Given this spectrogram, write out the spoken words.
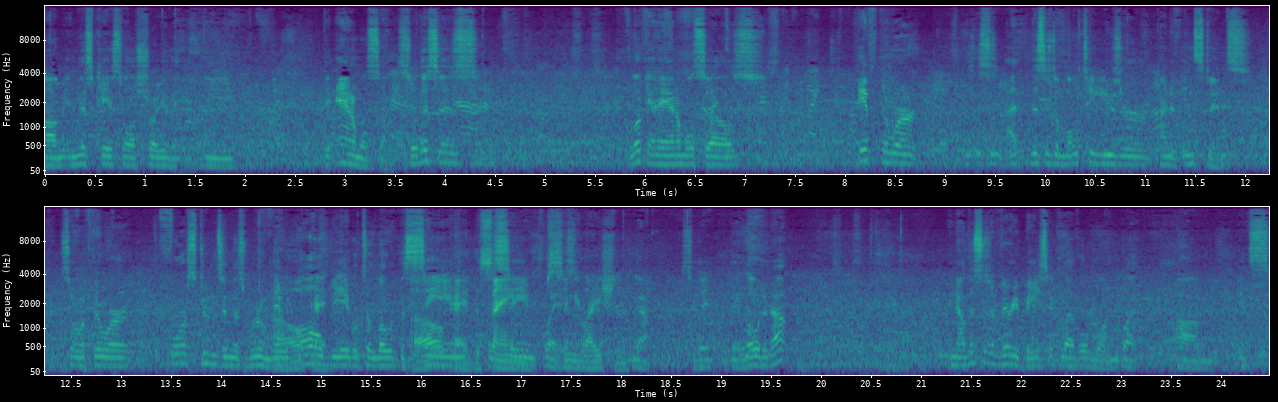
Um, in this case, I'll show you the, the, the animal cells. So this is, look at animal cells. If there were, this is, uh, this is a multi-user kind of instance. So if there were four students in this room, they would Oh, okay. all be able to load the Oh, same, okay, the same place. simulation. Yeah. So they, they load it up. Now this is a very basic level one, but um, it's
